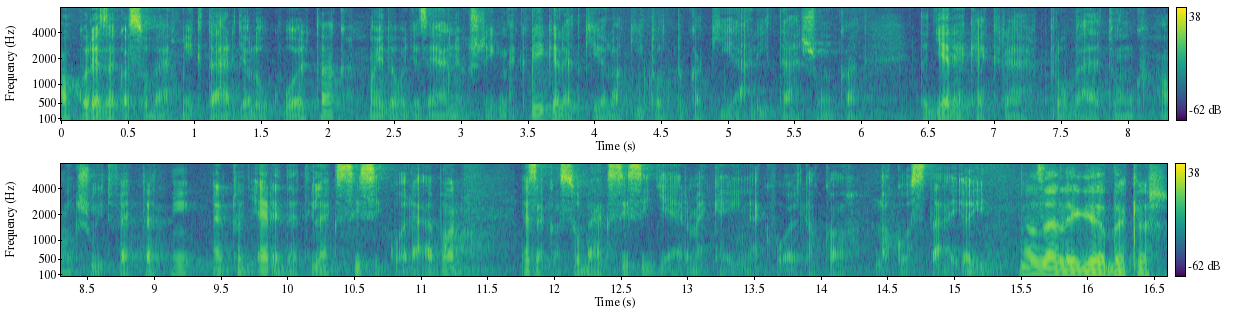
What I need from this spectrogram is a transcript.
Akkor ezek a szobák még tárgyalók voltak, majd ahogy az elnökségnek vége lett, kialakítottuk a kiállításunkat. Itt a gyerekekre próbáltunk hangsúlyt fektetni, mert hogy eredetileg Sziszi korában ezek a szobák Sziszi gyermekeinek voltak a lakosztályai. Az elég érdekes.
